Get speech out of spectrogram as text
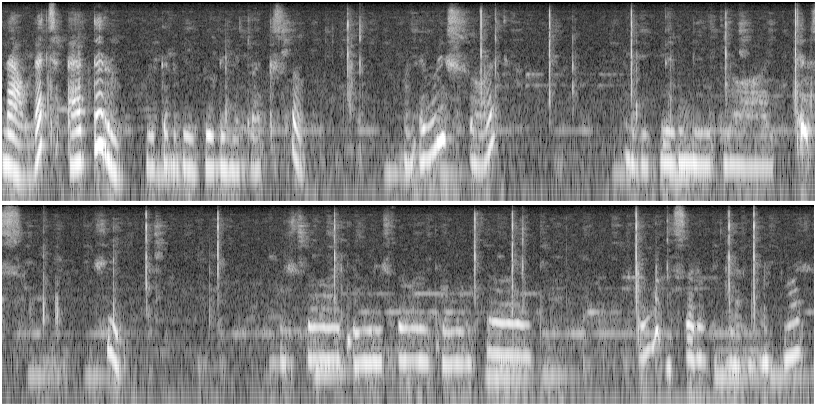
Now let's add the roof. We're gonna be building it like so. On every side, I'm gonna be building it like this. See? side, every side, every side. Okay, inside of it, nothing nice.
